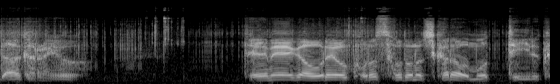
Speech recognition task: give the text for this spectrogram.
だからよ。てめえが俺を殺すほどの力を持っているか。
